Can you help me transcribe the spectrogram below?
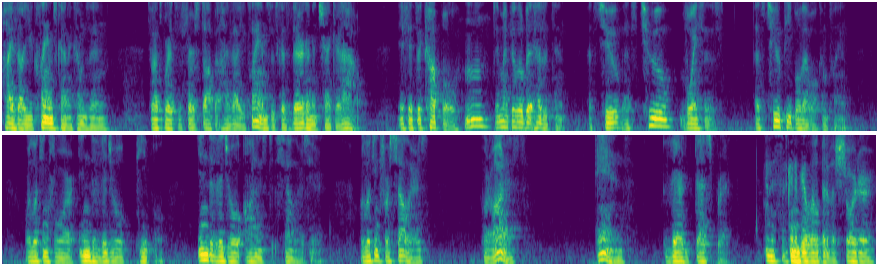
high value claims kind of comes in. So that's where it's the first stop at high value claims, is because they're going to check it out. If it's a couple, hmm, they might be a little bit hesitant. That's two, that's two voices. That's two people that will complain. We're looking for individual people, individual honest sellers here. We're looking for sellers who are honest and they're desperate. And this is going to be a little bit of a shorter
